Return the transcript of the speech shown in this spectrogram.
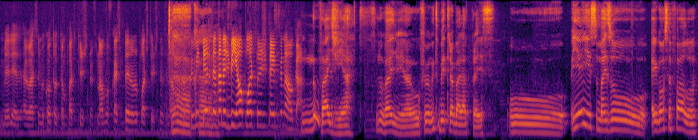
Beleza, agora você me contou que tem um plot twist no final, vou ficar esperando o plot twist no final. Ah, o filme cara. inteiro tentando adivinhar o plot twist que tem no final, cara. Não vai adivinhar. Você não vai adivinhar. O filme é muito bem trabalhado pra isso. O. E é isso, mas o. É igual você falou.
